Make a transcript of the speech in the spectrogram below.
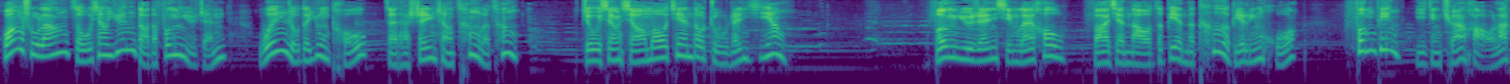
黄鼠狼走向晕倒的疯女人，温柔地用头在她身上蹭了蹭，就像小猫见到主人一样。疯女人醒来后，发现脑子变得特别灵活，疯病已经全好了。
